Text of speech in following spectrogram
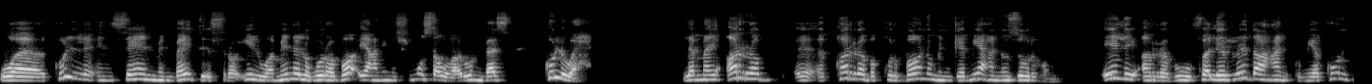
وكل إنسان من بيت إسرائيل ومن الغرباء. يعني مش موسى وهارون بس كل واحد. لما يقرب قرب قربانه من جميع نذورهم إيه اللي يقربوه؟ فللرضا عنكم يكون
